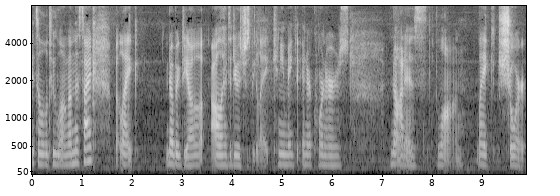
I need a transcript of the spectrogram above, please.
it's a little too long on this side, but like, no big deal. All I have to do is just be like, can you make the inner corners not as long? Like short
